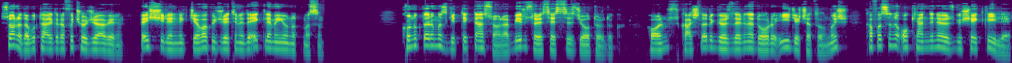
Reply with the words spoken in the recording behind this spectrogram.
Sonra da bu telgrafı çocuğa verin. Beş şilinlik cevap ücretini de eklemeyi unutmasın. Konuklarımız gittikten sonra bir süre sessizce oturduk. Holmes, kaşları gözlerine doğru iyice çatılmış, kafasını o kendine özgü şekliyle,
